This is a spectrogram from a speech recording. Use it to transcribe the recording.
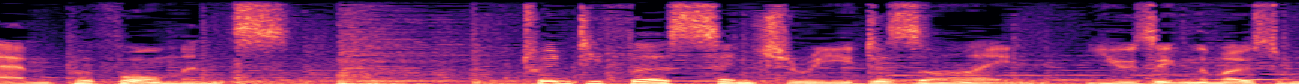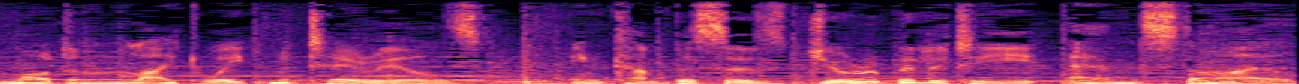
and performance. 21st century design using the most modern lightweight materials encompasses durability and style.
